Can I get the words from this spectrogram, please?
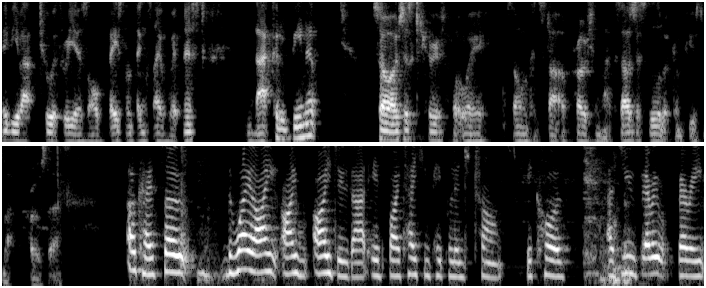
maybe about two or three years old, based on things I witnessed, that could have been it. So I was just curious what way someone could start approaching that because I was just a little bit confused about the process. Okay, so the way I, I, I do that is by taking people into trance because, as okay. you very, very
